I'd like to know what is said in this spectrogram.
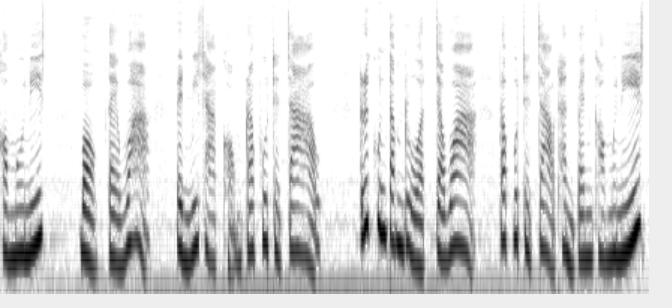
คอมมิวนิสต์ บอกแต่ว่าเป็นวิชาของพระพุทธเจ้า หรือคุณตำรวจจะว่าพระพุทธเจ้าท่านเป็นคอมมิวนิสต์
